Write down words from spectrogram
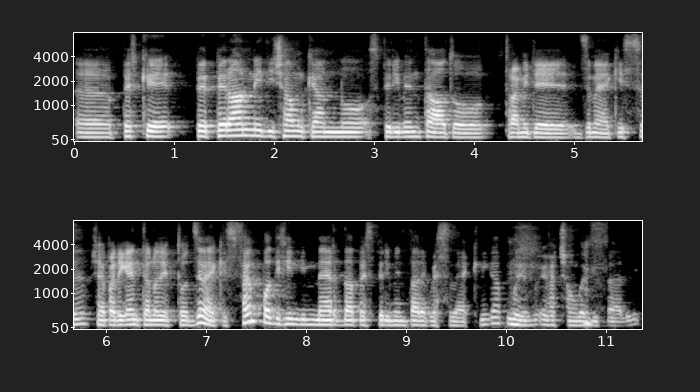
eh, perché per, per, anni diciamo che hanno sperimentato tramite Zemeckis, cioè praticamente hanno detto Zemeckis fai un po' di film di merda per sperimentare questa tecnica, poi facciamo quelli belli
